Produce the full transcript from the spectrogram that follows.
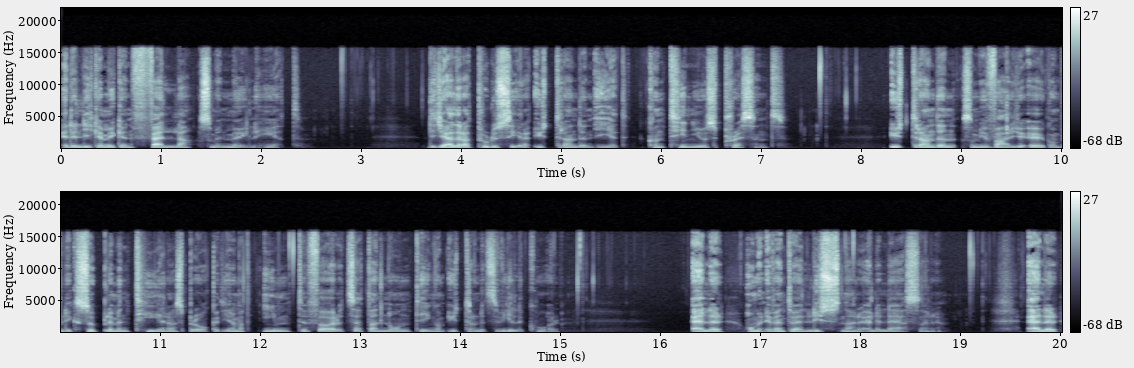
är det lika mycket en fälla som en möjlighet. Det gäller att producera yttranden i ett continuous present. Yttranden som i varje ögonblick supplementerar språket genom att inte förutsätta någonting om yttrandets villkor. Eller om en eventuell lyssnare eller läsare eller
